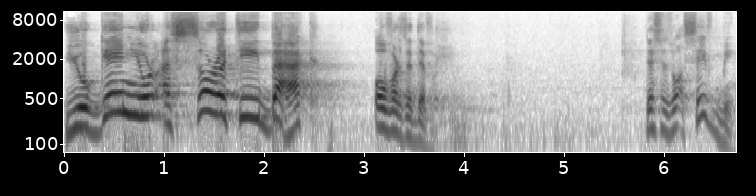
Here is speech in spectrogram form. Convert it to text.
You gain your authority back over the devil. This is what saved me.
